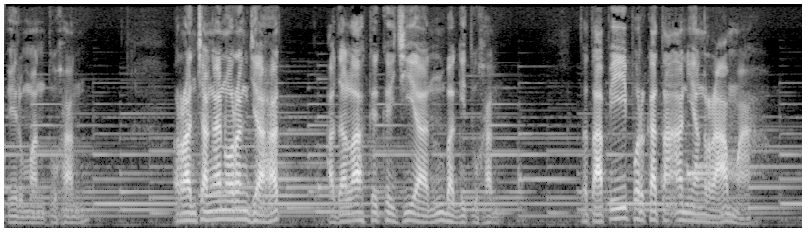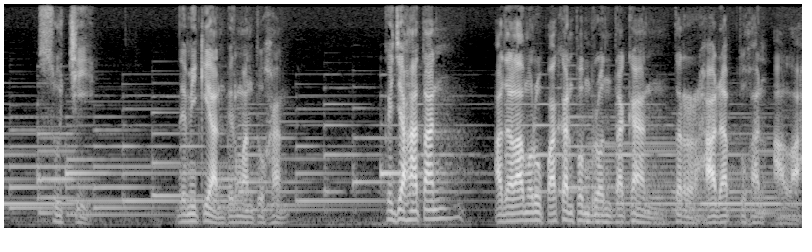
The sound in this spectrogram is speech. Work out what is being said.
firman Tuhan. Rancangan orang jahat adalah kekejian bagi Tuhan tetapi perkataan yang ramah, suci. Demikian firman Tuhan. Kejahatan adalah merupakan pemberontakan terhadap Tuhan Allah.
